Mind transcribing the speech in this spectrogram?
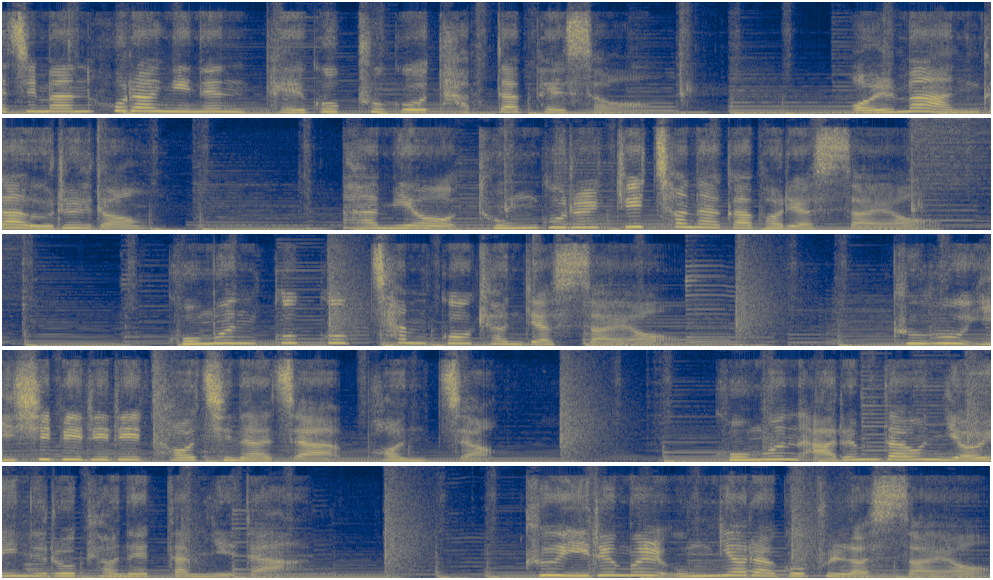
하지만 호랑이는 배고프고 답답해서 얼마 안 가 으르렁 하며 동굴을 뛰쳐나가 버렸어요. 곰은 꾹꾹 참고 견뎠어요. 그 후 21일이 더 지나자 번쩍 곰은 아름다운 여인으로 변했답니다. 그 이름을 웅녀라고 불렀어요.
